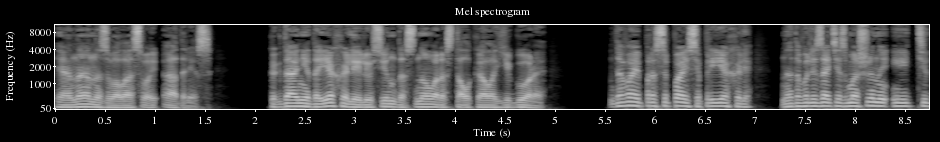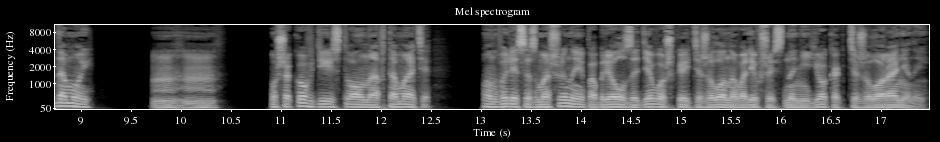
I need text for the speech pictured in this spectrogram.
И она назвала свой адрес. Когда они доехали, Люсинда снова растолкала Егора. «Давай, просыпайся, приехали. Надо вылезать из машины и идти домой». «Угу». Ушаков действовал на автомате. Он вылез из машины и побрел за девушкой, тяжело навалившись на нее, как тяжело раненый.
